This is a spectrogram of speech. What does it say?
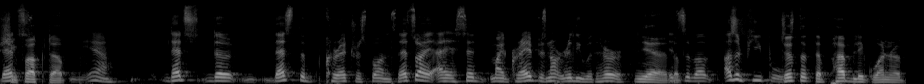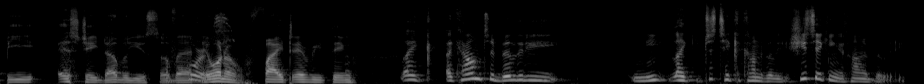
she fucked up. yeah that's the that's the correct response that's why i said my gripe is not really with her Yeah, the, it's about other people just that the public want to be SJW so Of bad. They want to fight everything. like accountability need like just take accountability she's taking accountability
